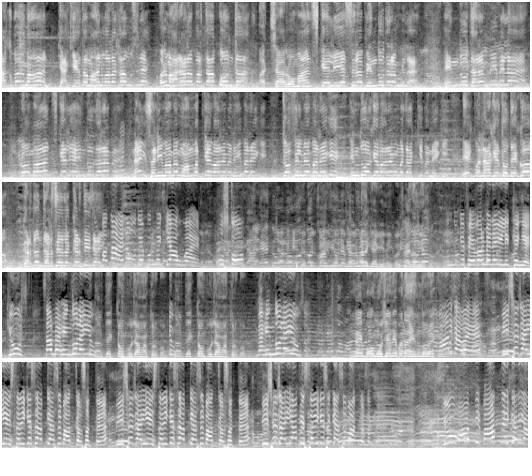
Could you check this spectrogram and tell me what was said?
अकबर महान। क्या किया था महान वाला काम उसने? और महाराणा प्रताप कौन था? अच्छा रोमांस के लिए सिर्फ़ हिंदू धर्म मिला है। हिंदू धर्म भी मिला है। रोमांस के लिए हिंदू धर्म है। नहीं सिनेमा में मोहम्मद के बारे में नहीं बनेगी। जो फ़िल्में बनेगी हिंदुओं के बारे में मज़ाक की बनेगी। एक बना के तो देखो गर्दन धड़ से अलग कर दी जाएगी। पता है ना उदयपुर में क्या हुआ है? उसको हिंदू के फेवर में लिखेगी नहीं कोई फ़ायदा नहीं हिंदू के फेवर में नहीं लिखेंगे। क्यों? सर मैं हिंदू नहीं हूँ। देखता हूँ पूजा माथुर को। सर देखता हूँ पूजा माथुर को। मैं हिंदू नहीं हूँ नहीं वो मुझे नहीं पता हिंदू है सवाल कर रहे हैं। पीछे जाइए इस तरीके से आप कैसे बात कर सकते हैं? पीछे जाइए इस तरीके से आप कैसे बात कर सकते हैं? पीछे जाइए आप इस तरीके से कैसे बात कर सकते हैं? क्यों? आपकी बात नहीं करी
